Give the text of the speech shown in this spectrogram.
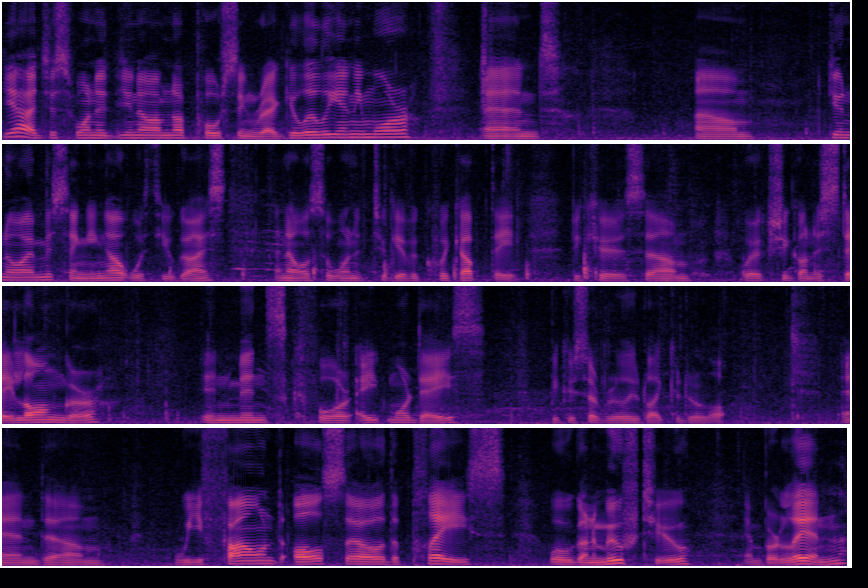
yeah, I just wanted, you know, I'm not posting regularly anymore and um, you know, I miss hanging out with you guys. And I also wanted to give a quick update because um, we're actually gonna stay longer in Minsk for eight more days because I really like it a lot. And um, we found also the place where we're gonna move to in Berlin,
